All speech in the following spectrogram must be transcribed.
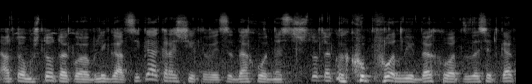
о том, что такое облигации, как рассчитывается доходность, что такое купонный доход, значит, как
